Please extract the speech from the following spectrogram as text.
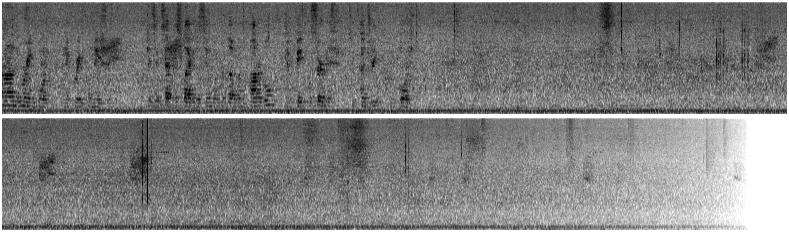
Commandant of the Marine Corps, and a grateful nation. Please accept this flag as a symbol of loved one's honorable and faithful service to country and corps.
